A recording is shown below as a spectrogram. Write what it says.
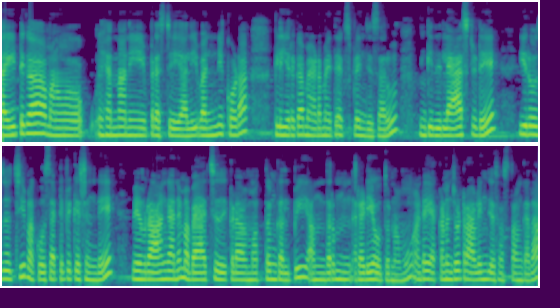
లైట్గా మనం హెన్నాని ప్రెస్ చేయాలి ఇవన్నీ కూడా క్లియర్గా మేడం అయితే ఎక్స్ప్లెయిన్ చేశారు. ఇంక ఇది లాస్ట్ డే. ఈరోజు వచ్చి మాకు సర్టిఫికేషన్ డే. మేము రాగానే మా బ్యాచ్ ఇక్కడ మొత్తం కలిపి అందరం రెడీ అవుతున్నాము. అంటే ఎక్కడి నుంచో ట్రావెలింగ్ చేసి వస్తాం కదా.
